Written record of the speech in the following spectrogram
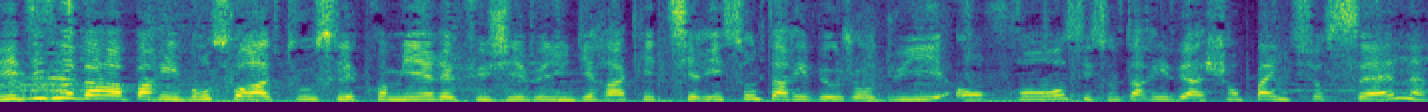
Il est 19h à Paris. Bonsoir à tous. Les premiers réfugiés venus d'Irak et de Syrie sont arrivés aujourd'hui en France. Ils sont arrivés à Champagne-sur-Seine.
